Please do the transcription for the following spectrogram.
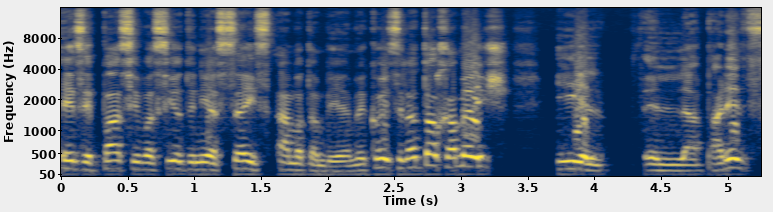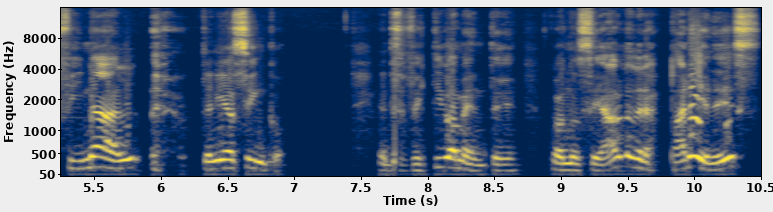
Ese espacio vacío tenía seis amos también. y el, la pared final tenía cinco. Entonces, efectivamente, cuando se habla de las paredes,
